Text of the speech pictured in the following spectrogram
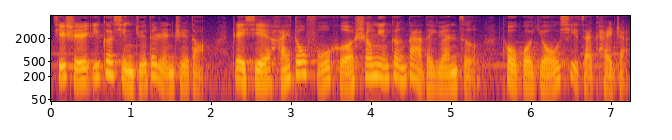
其实，一个醒觉的人知道，这些还都符合生命更大的原则，透过游戏在开展，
